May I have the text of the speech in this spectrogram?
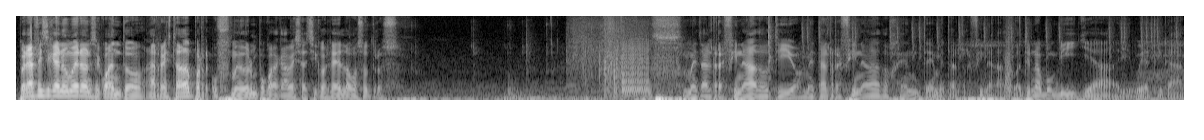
Prueba física número no sé cuánto. Arrestado por... Uf, me duele un poco la cabeza, chicos. Leedlo vosotros. Uf, metal refinado, tío Metal refinado, gente Metal refinado Voy a tirar una bombilla y voy a tirar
